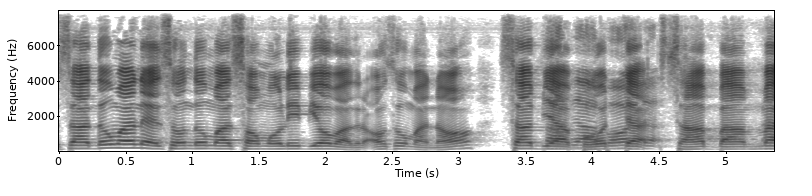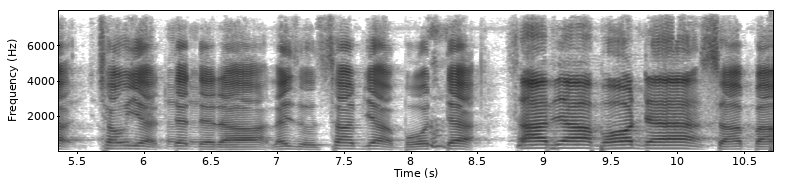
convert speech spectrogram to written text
အစာ3ပါးနဲ့အဆုံး3ပါးဆောင်းမုံလေးပြောပါဆိုတော့အောက်ဆုံးမှာနော်စပြဘောတ္တဇာပါမတ်6ရက်တတ္တရာလိုက်ဆိုစပြဘောတ္တစာပြဘောဓဇာပါ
